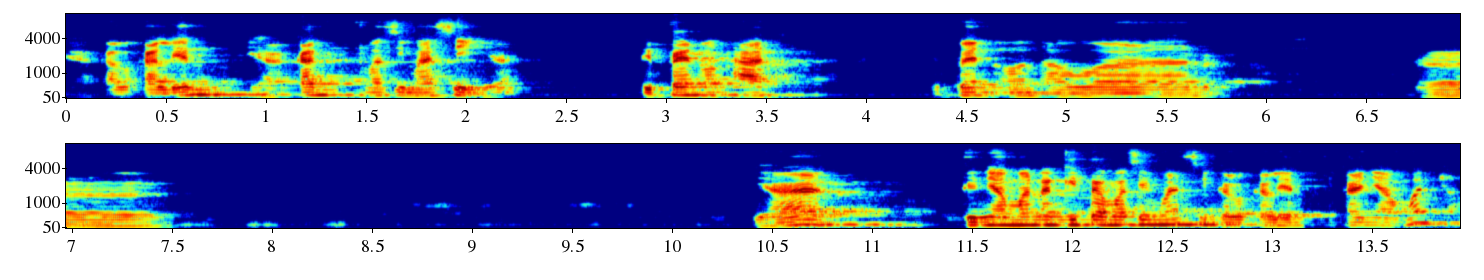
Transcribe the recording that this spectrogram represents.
Ya, kalau kalian ya kan masing-masing ya, depend on us depend on our uh, ya kenyamanan kita masing-masing. Kalau kalian kita nyaman ya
